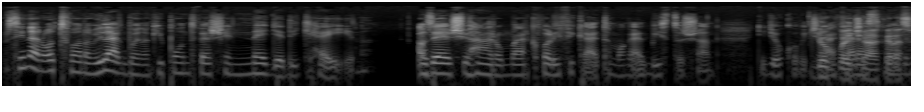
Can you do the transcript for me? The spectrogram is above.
Sziner ott van a világbajnoki pontverseny negyedik helyén az első három már kvalifikálta magát biztosan. Djokovic, Djokovic Alcaraz.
